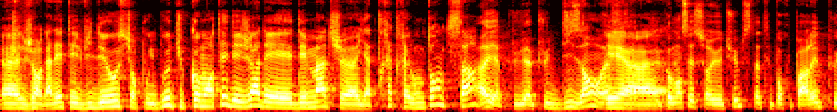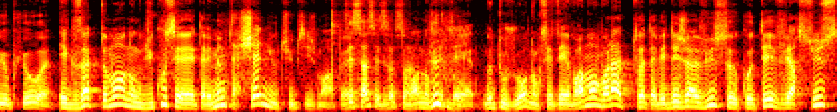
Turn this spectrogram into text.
euh, je regardais tes vidéos sur Puyo Puyo. Tu commentais déjà des, des matchs il y a très très longtemps de ça. Ah, il y a plus, il y a plus de 10 ans, ouais, J'ai commencé sur YouTube, c'était pour parler de Puyo Puyo, ouais. Exactement. Donc du coup, tu avais même ta chaîne YouTube, si je me rappelle. C'est ça, c'est ça, ça. Donc euh, toujours. Donc c'était vraiment voilà. Toi, tu avais déjà vu ce côté versus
